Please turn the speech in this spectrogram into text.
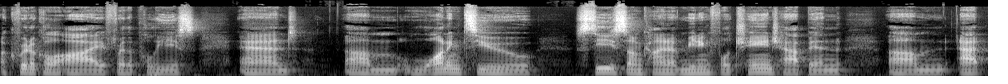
a critical eye for the police and um, wanting to see some kind of meaningful change happen um, at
